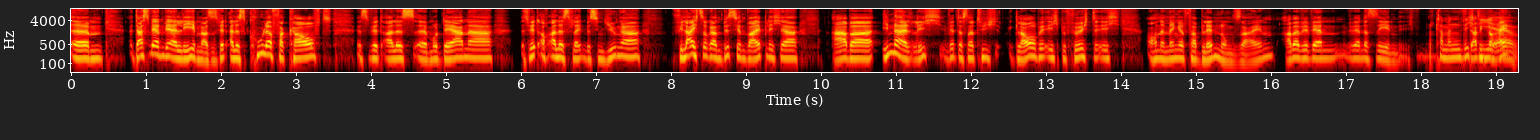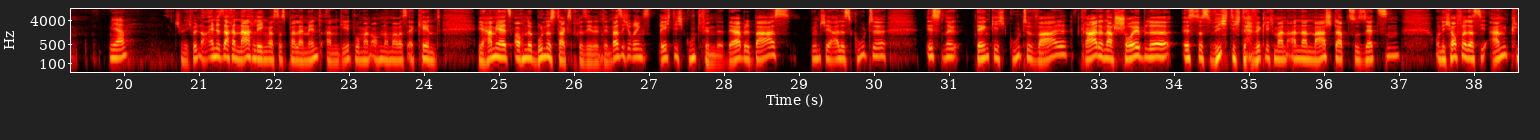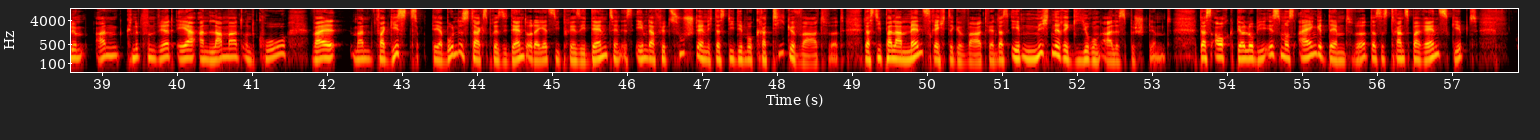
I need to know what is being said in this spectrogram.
Ähm, das werden wir erleben. Also es wird alles cooler verkauft, es wird alles äh, moderner, es wird auch alles vielleicht ein bisschen jünger, vielleicht sogar ein bisschen weiblicher. Aber inhaltlich wird das natürlich, glaube ich, befürchte ich, auch eine Menge Verblendung sein. Aber wir werden, wir werden das sehen. Ich, Kann man sich die, ein, äh, ja? Ich will noch eine Sache nachlegen, was das Parlament angeht, wo man auch noch mal was erkennt. Wir haben ja jetzt auch eine Bundestagspräsidentin, was ich übrigens richtig gut finde. Bärbel Baas, wünsche ihr alles Gute, ist eine denke ich, gute Wahl. Gerade nach Schäuble ist es wichtig, da wirklich mal einen anderen Maßstab zu setzen. Und ich hoffe, dass sie anknüpfen wird, eher an Lammert und Co., weil man vergisst, der Bundestagspräsident oder jetzt die Präsidentin ist eben dafür zuständig, dass die Demokratie gewahrt wird, dass die Parlamentsrechte gewahrt werden, dass eben nicht eine Regierung alles bestimmt, dass auch der Lobbyismus eingedämmt wird, dass es Transparenz gibt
